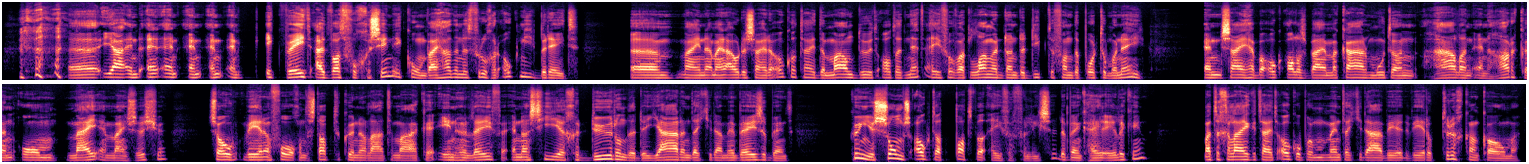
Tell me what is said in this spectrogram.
ja, en, en, en, en, en, en ik weet uit wat voor gezin ik kom. Wij hadden het vroeger ook niet breed. Um, mijn, mijn ouders zeiden ook altijd, de maand duurt altijd net even wat langer dan de diepte van de portemonnee. En zij hebben ook alles bij elkaar moeten halen en harken om mij en mijn zusje zo weer een volgende stap te kunnen laten maken in hun leven. En dan zie je gedurende de jaren dat je daarmee bezig bent, kun je soms ook dat pad wel even verliezen. Daar ben ik heel eerlijk in. Maar tegelijkertijd ook op het moment dat je daar weer, weer op terug kan komen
